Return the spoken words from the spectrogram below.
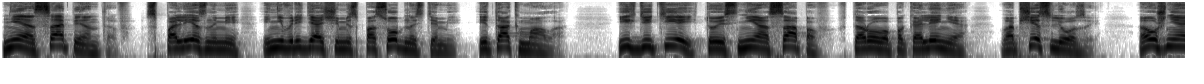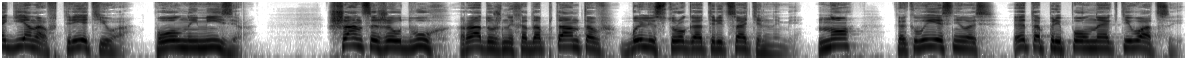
не сапиентов с полезными и невредящими способностями и так мало. Их детей, то есть не асапов второго поколения, вообще слезы. А уж не агенов третьего, полный мизер. Шансы же у двух радужных адаптантов были строго отрицательными. Но, как выяснилось, это при полной активации.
